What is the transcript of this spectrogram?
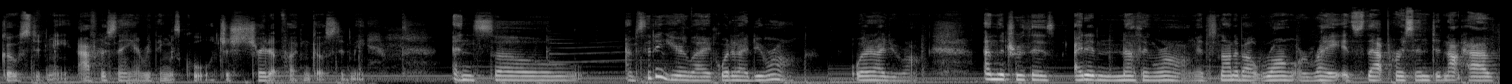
ghosted me after saying everything was cool. Just straight up fucking ghosted me. And so I'm sitting here like, what did I do wrong? What did I do wrong? And the truth is, I did nothing wrong. It's not about wrong or right. It's that person did not have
